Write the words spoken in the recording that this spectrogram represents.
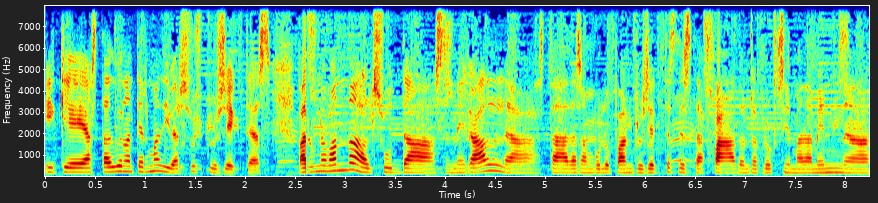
i que està duent a terme diversos projectes. Per una banda, al sud de Senegal eh, està desenvolupant projectes des de fa doncs, aproximadament eh,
